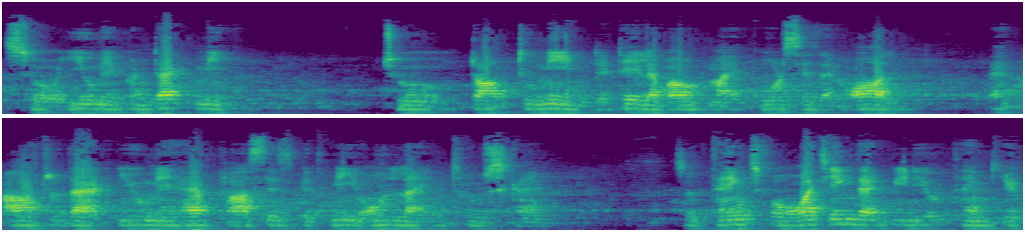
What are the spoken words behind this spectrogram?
so you may contact me to talk to me in detail about my courses and all. And after that you may have classes with me online through Skype. So thanks for watching that video. Thank you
